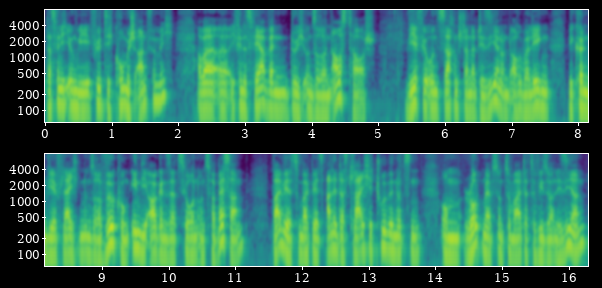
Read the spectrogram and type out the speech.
Das finde ich irgendwie, fühlt sich komisch an für mich. Aber äh, ich finde es fair, wenn durch unseren Austausch wir für uns Sachen standardisieren und auch überlegen, wie können wir vielleicht in unserer Wirkung in die Organisation uns verbessern, weil wir zum Beispiel jetzt alle das gleiche Tool benutzen, um Roadmaps und so weiter zu visualisieren,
